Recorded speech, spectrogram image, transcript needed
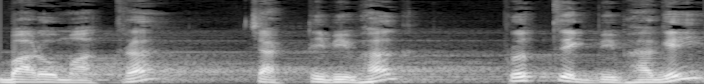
বারো মাত্রা, চারটি বিভাগ, প্রত্যেক বিভাগেই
